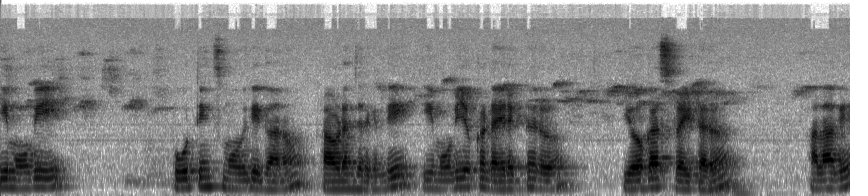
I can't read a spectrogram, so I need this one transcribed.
ఈ మూవీ పూర్ థింగ్స్ మూవీకి గాను రావడం జరిగింది. ఈ మూవీ యొక్క డైరెక్టర్ యోగాస్ రైటర్. అలాగే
